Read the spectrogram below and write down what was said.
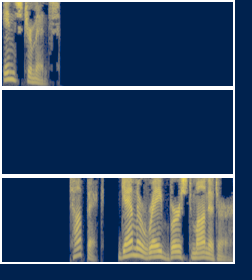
Instruments Gamma-ray burst monitor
